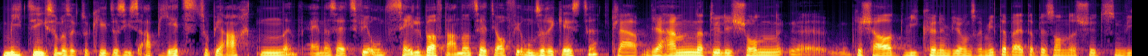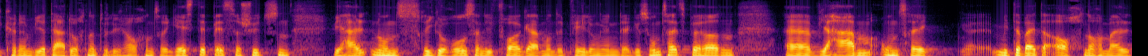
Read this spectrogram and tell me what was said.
Meetings, wo man sagt, okay, das ist ab jetzt zu beachten, einerseits für uns selber, auf der anderen Seite auch für unsere Gäste? Klar, wir haben natürlich schon äh, geschaut, wie können wir unsere Mitarbeiter besonders schützen, wie können wir dadurch natürlich auch unsere Gäste besser schützen. Wir halten uns rigoros an die Vorgaben und Empfehlungen der Gesundheitsbehörden. Äh, wir haben unsere Mitarbeiter auch noch einmal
